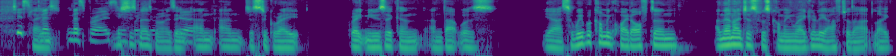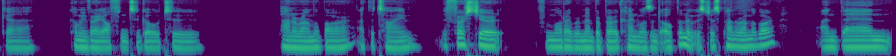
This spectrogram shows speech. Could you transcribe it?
Just mes- mesmerizing. it's just for sure. mesmerizing, Yeah. and and just a great, great music, and and that was, yeah. So we were coming quite often, and then I just was coming regularly after that, like uh, coming very often to go to Panorama Bar at the time. The first year, from what I remember, Berghain wasn't open; it was just Panorama Bar, and then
